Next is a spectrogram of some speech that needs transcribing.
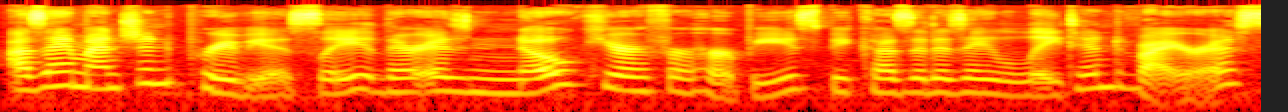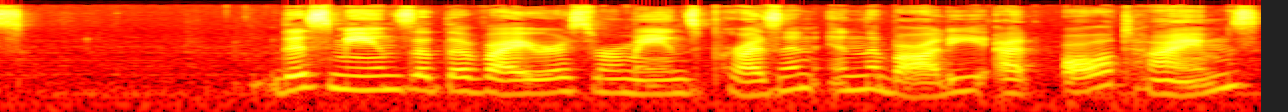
As I mentioned previously, there is no cure for herpes because it is a latent virus. This means that the virus remains present in the body at all times,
